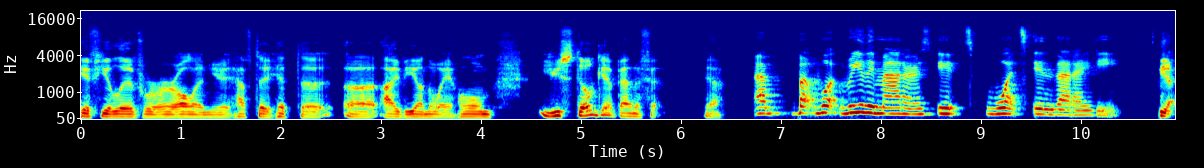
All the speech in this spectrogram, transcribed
if you live rural and you have to hit the uh, IV on the way home, you still get benefit. Yeah. Uh, but what really matters is what's in that IV. Yeah.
